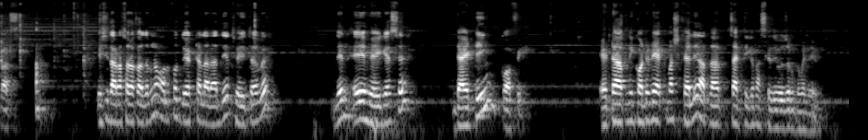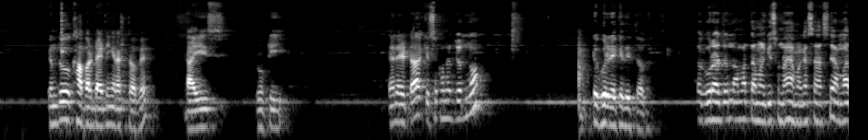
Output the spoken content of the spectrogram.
বাস। বেশি তাড়াছড়া করা যাবে না, অল্প দু একটা লাড়া দিয়ে থুয়ে দিতে হবে। দেন এই হয়ে গেছে ডায়েটিং কফি এটা আপনি কন্টিনিউ এক মাস খেলে আপনার চার থেকে পাঁচ কেজি ওজন কমে যাবে। কিন্তু খাবার ডায়েটিংয়ে রাখতে হবে। রাইস রুটি। দেন এটা কিছুক্ষণের জন্য একটু ঘুরে রেখে দিতে হবে। তো ঘোরার জন্য আমার তেমন কিছু নয় আমার কাছে আছে আমার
